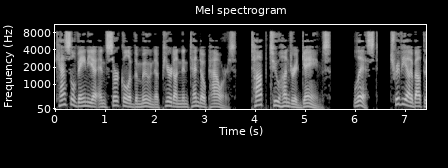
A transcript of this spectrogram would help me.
Castlevania and Circle of the Moon appeared on Nintendo Power's Top 200 Games list. Trivia about the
